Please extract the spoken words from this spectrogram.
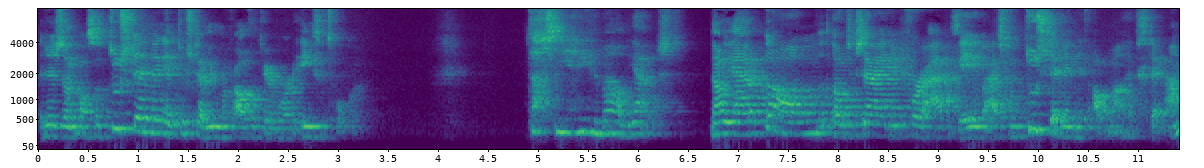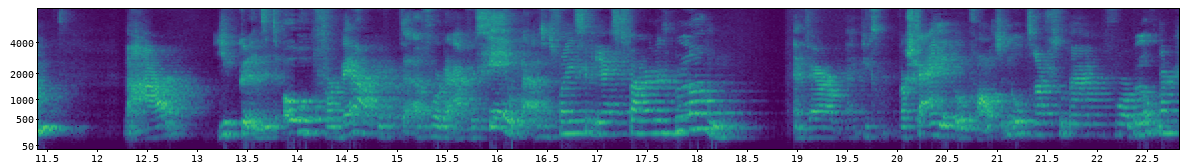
Dus dan was dat toestemming en toestemming mag altijd weer worden ingetrokken. Dat is niet helemaal juist. Nou ja, dat kan. Dat kan natuurlijk zijn dat je voor de AVG op basis van toestemming dit allemaal hebt gedaan. Maar je kunt dit ook verwerken voor de AVG op basis van je gerechtvaardigd belang. En verder heb je waarschijnlijk ook van alles in opdracht gemaakt, bijvoorbeeld. Maar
